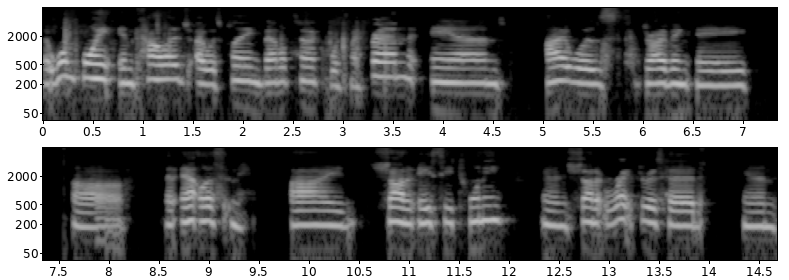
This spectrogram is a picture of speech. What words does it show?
at one point in college, I was playing Battletech with my friend, and I was driving a uh, an Atlas, and I shot an AC-20 and shot it right through his head, and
